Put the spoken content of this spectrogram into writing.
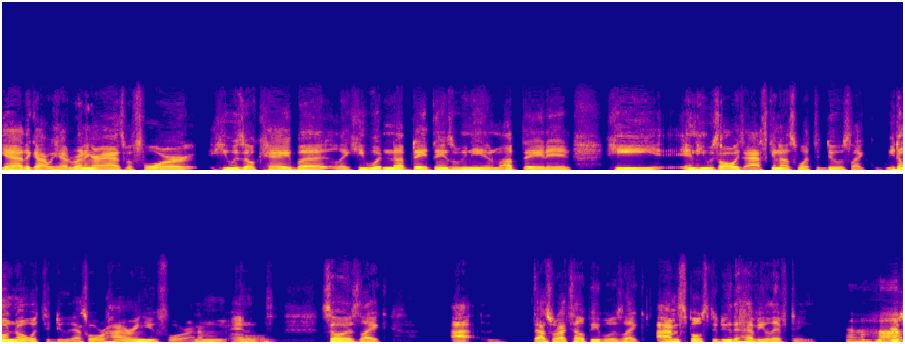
yeah, the guy we had running our ads before, he was okay, but like he wouldn't update things when we needed him updated. He and he was always asking us what to do. It's like we don't know what to do. That's what we're hiring you for. And I'm and Oh. so it's like I that's what I tell people is like I'm supposed to do the heavy lifting. Uh-huh.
